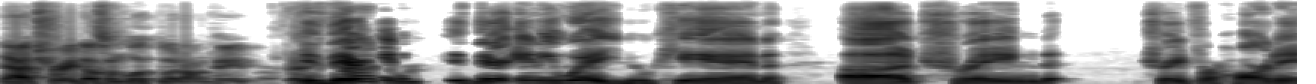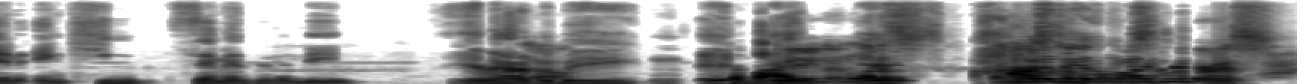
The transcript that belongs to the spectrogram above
that trade doesn't look good on paper. Is there any is there any way you can uh trade trade for Harden and keep Simmons and Embiid? It'd have to be. It, To buy I it- unless it's unless highly Tobias unlikely. Harris, but it'd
